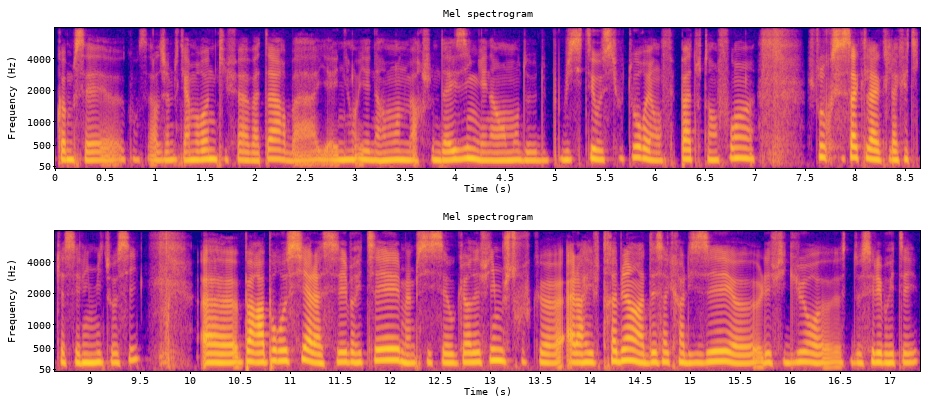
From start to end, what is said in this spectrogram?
comme c'est euh, c'est James Cameron qui fait Avatar, bah il y, a énormément de merchandising, il y a énormément de, publicité aussi autour et on fait pas tout un foin. Je trouve que c'est ça que la, critique a ses limites aussi. par rapport aussi à la célébrité, même si c'est au cœur des films, je trouve qu'elle arrive très bien à désacraliser les figures de célébrité.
